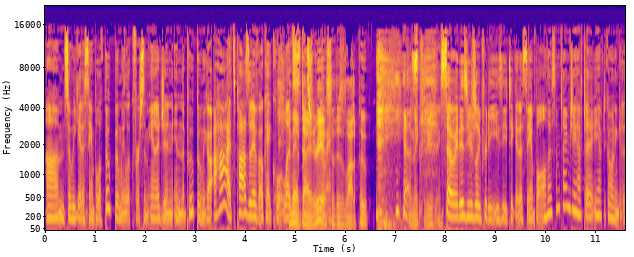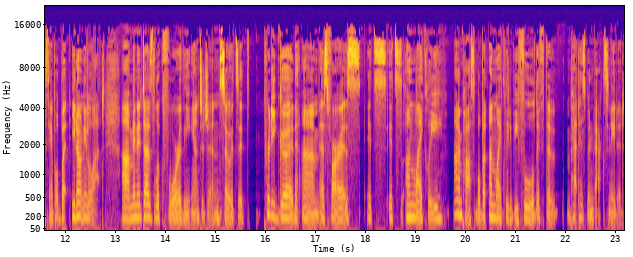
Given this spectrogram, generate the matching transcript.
Um, so we get a sample of poop and we look for some antigen in the poop and we go, aha, it's positive. Okay, cool. Let's And they have diarrhea, so there's a lot of poop. yes. That makes it easy. So it is usually pretty easy to get a sample, although sometimes you have to you have to go in and get a sample, but you don't need a lot. Um, and it does look for the antigen, so it's it's pretty good um, as far as it's it's unlikely, not impossible, but unlikely to be fooled if the pet has been vaccinated,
